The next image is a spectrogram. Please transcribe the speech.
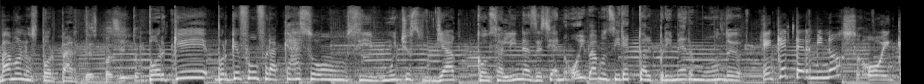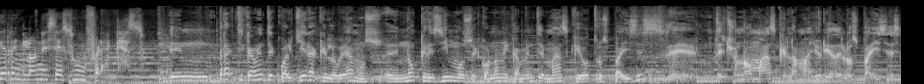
Vámonos por partes. Despacito. ¿Por qué, ¿Por qué fue un fracaso? Si muchos ya con Decían, hoy vamos directo al primer mundo. ¿En qué términos o en qué renglones es un fracaso? En prácticamente cualquiera que lo veamos, eh, no crecimos económicamente más que otros países, eh, de hecho no más que la mayoría de los países,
